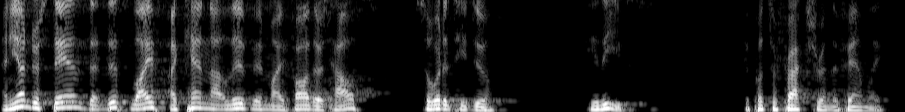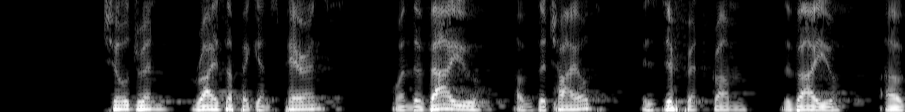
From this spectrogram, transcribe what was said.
And he understands that this life I cannot live in my father's house. So what does he do? He leaves. It puts a fracture in the family. Children rise up against parents when the value of the child is different from the value of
